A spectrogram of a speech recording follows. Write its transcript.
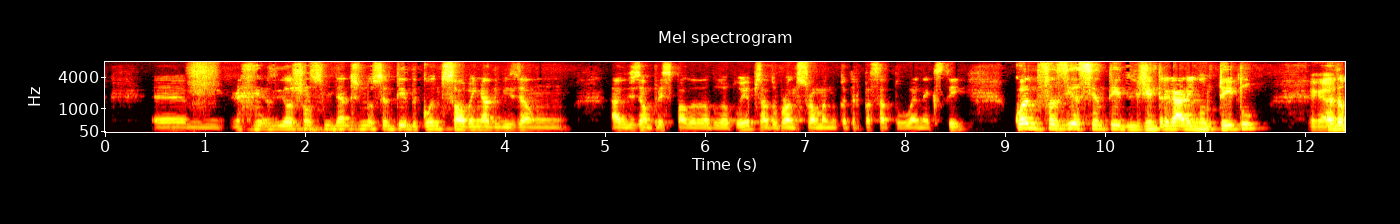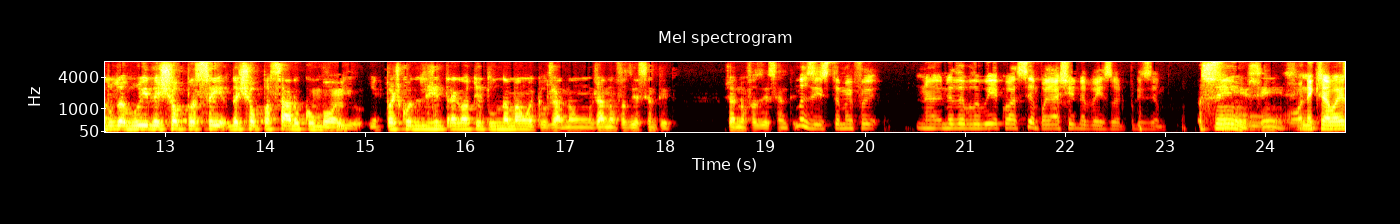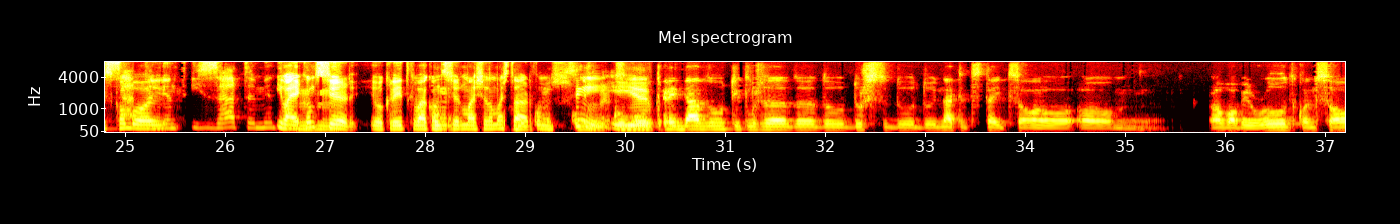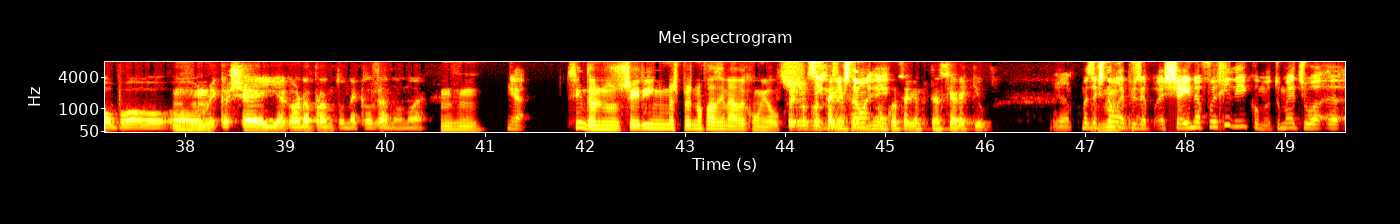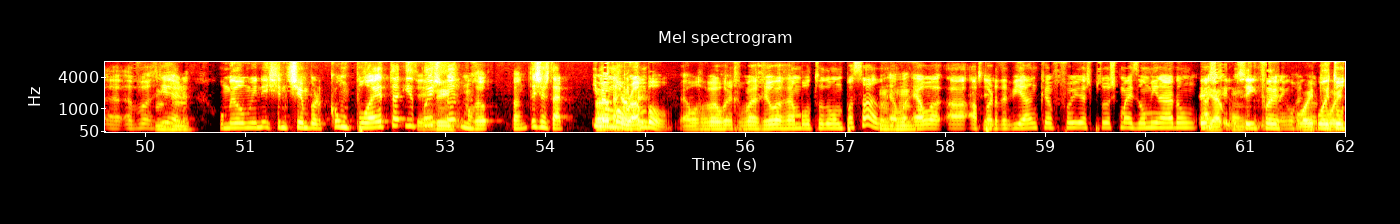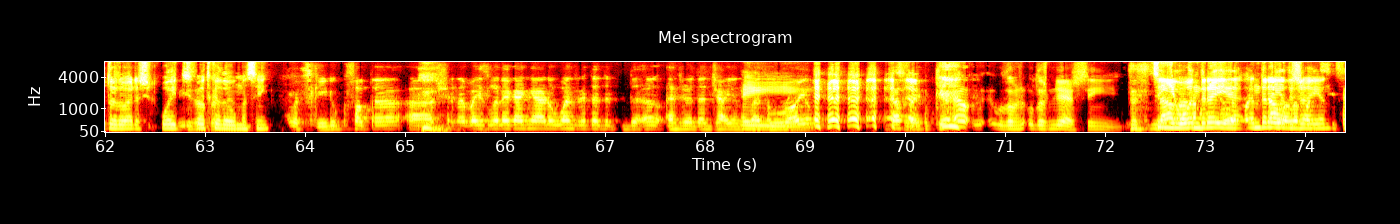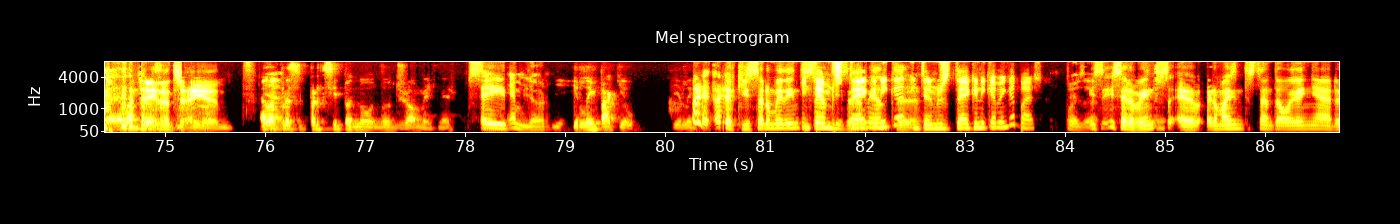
Ehm, eles são semelhantes no sentido de quando sobem à divisão, à divisão principal da WWE, apesar do Braun Strowman nunca ter passado pelo NXT, quando fazia sentido lhes entregarem um título, a Cagado. WWE deixou, passe- deixou passar o comboio e depois quando lhes entrega o título na mão aquilo já não, já não fazia sentido. Já não fazia sentido. Mas isso também foi na, na WWE é quase sempre. Olha, achei na Baszler, por exemplo. Sim, Sim, sim. sim. Onde é que já vai esse comboio? Exatamente, exatamente. E vai Uhum. acontecer. Eu acredito que vai acontecer mais cedo ou mais tarde. Como, mas- Sim, como, como e, eh, terem dado títulos da- da- do, dos- do, do United States ao, ao, ao Bobby Roode, quando soube, ao, ao Uhum. Ricochet, e agora pronto, onde é que eles já não, não é? Uhum. Yeah. Sim, dão-lhes um cheirinho, mas depois não fazem nada com eles. Depois não Sim, a conseguem, é- não conseguem potenciar aquilo. Mas a questão Uhum. é, por exemplo, a Shayna foi ridícula. meu. Tu metes a, a, a varrer Uhum. uma Elimination Chamber completa e depois Sim. ah, morreu. Pronto, deixa estar. E mesmo Ah, o já Rumble, ela rebarreu- rebarreu a Rumble todo o ano passado. Uhum. Ela, ela à, à Sim. par da Bianca, foi as pessoas que mais eliminaram. Sim, Acho é que- com- sim, foi oito, lutadoras, oito, cada uma, sim. A seguir, o que falta à Shayna Baszler é ganhar o Andre the, the, Andre the Giant Ei. Battle Royal. Já sei. Porque é o, das, o mulheres, sim. Sim, Não, o Andrea não, the Giant. da participa, Giant. Ela Yeah. participa no, no dos homens mesmo Sim, Ei. é melhor. e, e limpa aquilo. E limpa Olha, olha que isso era uma ideia Em interessante. termos de técnica, em termos de técnica, é bem capaz. Pois é. Isso, isso era bem interessante. Era, era mais interessante ela ganhar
